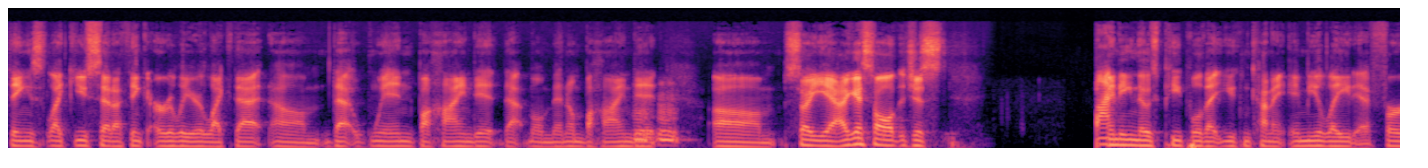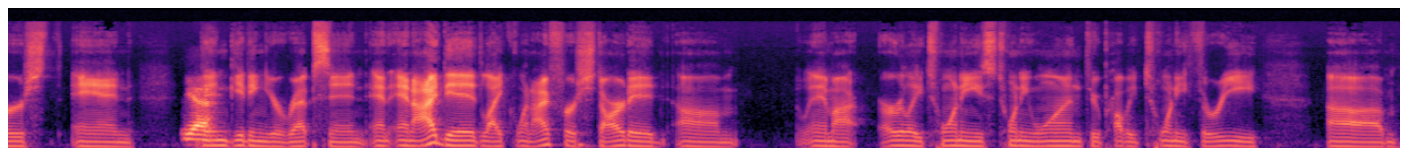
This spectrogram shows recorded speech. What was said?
things like you said, I think earlier, like that um that wind behind it, that momentum behind mm-hmm. it. Um so yeah, I guess all just finding those people that you can kind of emulate at first and yeah. then getting your reps in. And and I did like when I first started um in my early 20s, 21 through probably 23 um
